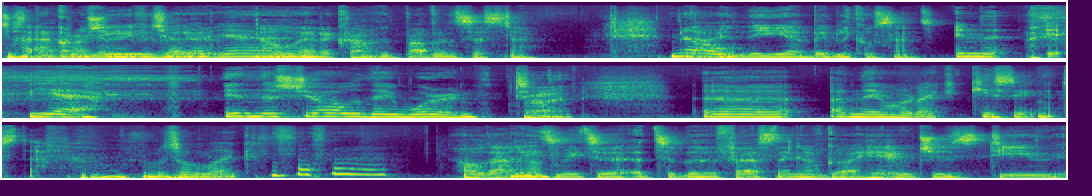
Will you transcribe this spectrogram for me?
Was had a crush on each other. Yeah. Oh, they had a crush, brother and sister. No, in the uh, biblical sense. in the yeah, in the show they weren't. Right. Uh, and they were like kissing and stuff. It was all like. Oh, that leads me to to the first thing I've got here, which is do you?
